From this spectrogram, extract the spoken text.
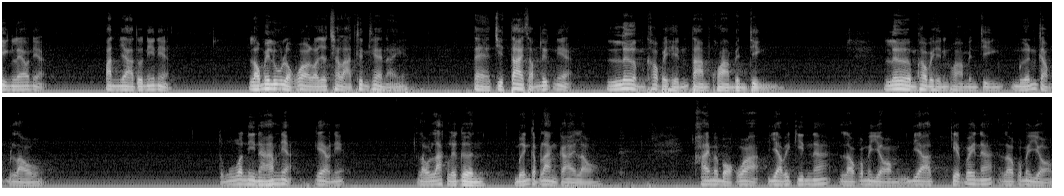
ริง ๆ แล้วเนี่ย ปัญญาตัวนี้เนี่ย เราไม่รู้หรอกว่าเราจะฉลาดขึ้นแค่ไหน แต่จิตใต้สำนึกเนี่ยเริ่มเข้าไปเห็นตามความเป็นจริง เริ่มเข้าไปเห็นความเป็นจริง เหมือนกับเรา สมมติว่านี่น้ำเนี่ย แก้วนี้ เรารักเหลือเกิน เหมือนกับร่างกายเรา ใครมาบอกว่าอย่าไปกินนะ เราก็ไม่ยอม อย่าเก็บไว้นะ เราก็ไม่ยอม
